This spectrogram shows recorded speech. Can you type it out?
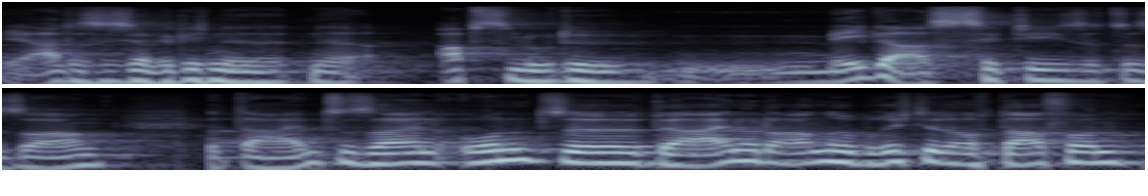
ja, das ist ja wirklich eine, eine absolute Megacity sozusagen, daheim zu sein. Und äh, der eine oder andere berichtet auch davon,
